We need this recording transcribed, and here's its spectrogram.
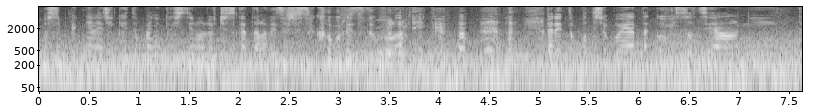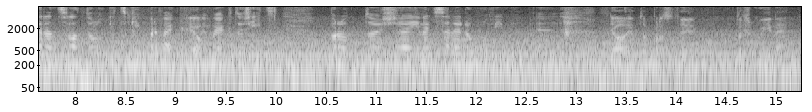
prosím pěkně, neříkejte paní Kristino do české televize, že za komunistu bylo. Jo. Tady to potřebuje takový sociální translatologický prvek, jo. nebo jak to říct, protože jinak se nedomluvíme. Jo, je to prostě trošku jiné.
